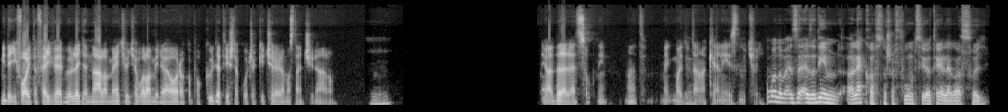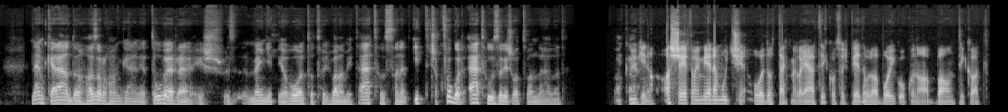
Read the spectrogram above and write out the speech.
mindegyik fajta fegyverből legyen nálam egy, hogyha valamire arra kapok küldetést, akkor csak kicserélem, aztán csinálom. Mhm. Ja, bele lehet szokni. Hát, meg majd Ja. utána kell nézni, úgyhogy. Mondom, ez, ez a dim a leghasznosabb funkció tényleg az, hogy nem kell állandóan hazarohangálni a towerre, és megnyitni a voltot, hogy valamit áthoz, hanem itt csak fogod, áthúzod, és ott van nálad. Akár. Én azt sem értem, hogy miért nem úgy oldották meg a játékot, hogy például a bolygókon a bounty-kat,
